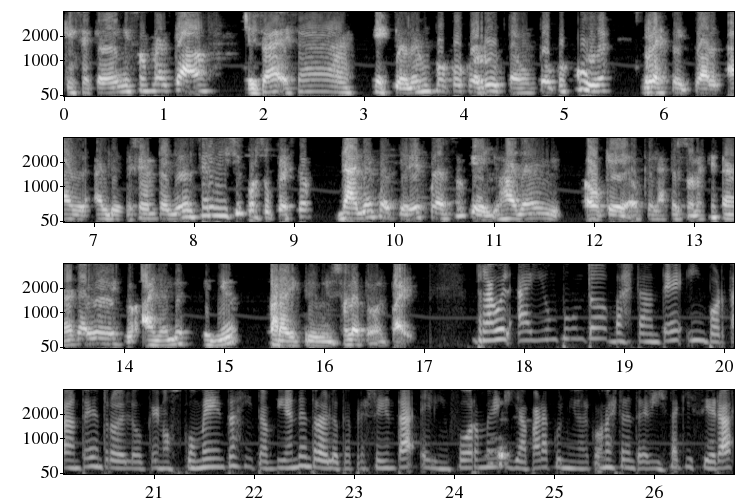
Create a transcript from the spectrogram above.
que, se creen esos mercados, esa, esa gestión es un poco corrupta, un poco oscura respecto al, al, al desempeño del servicio y por supuesto daña cualquier esfuerzo que ellos hayan o que, o que las personas que están a cargo de esto hayan definido para distribuírselo a todo el país. Raúl, hay un punto bastante importante dentro de lo que nos comentas y también dentro de lo que presenta el informe. Y ya para culminar con nuestra entrevista, quisiera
